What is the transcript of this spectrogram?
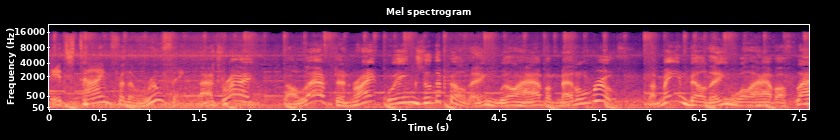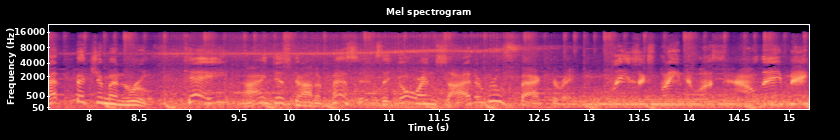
It's time for the roofing. That's right. The left and right wings of the building will have a metal roof. The main building will have a flat bitumen roof. Kay, I just got a message that you're inside a roof factory. Please explain to us how they make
